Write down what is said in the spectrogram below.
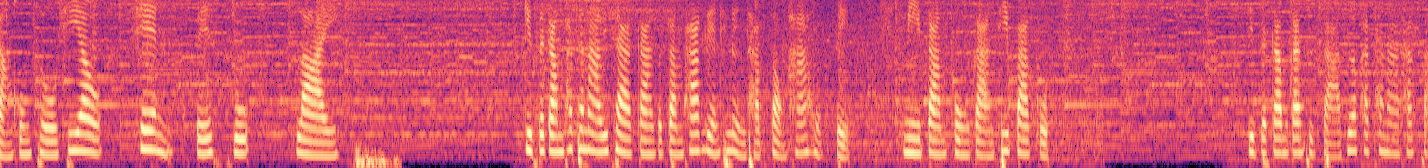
สังคมโซเชียล เช่น Facebook Line กิจกรรมพัฒนาวิชาการประจำภาคเรียนที่1ทับ2567 มีตามโครงการที่ปรากฏ กิจกรรมการศึกษาเพื่อพัฒนาทักษะ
